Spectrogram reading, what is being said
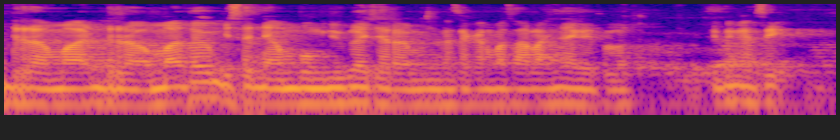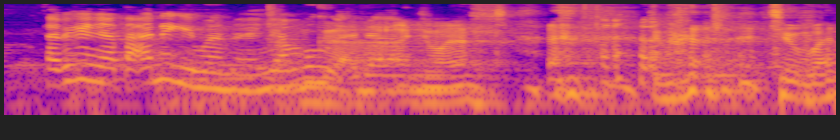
drama-drama tuh bisa nyambung juga cara menyelesaikan masalahnya gitu loh. Itu gak sih? Tapi kenyataannya gimana? Nyambung nggak dalam? cuman cuman cuman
